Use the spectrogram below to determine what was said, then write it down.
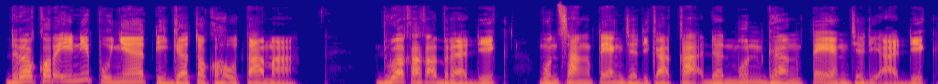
drakor ini punya tiga tokoh utama. Dua kakak beradik, Moon Sang Tae yang jadi kakak dan Moon Gang Tae yang jadi adik,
